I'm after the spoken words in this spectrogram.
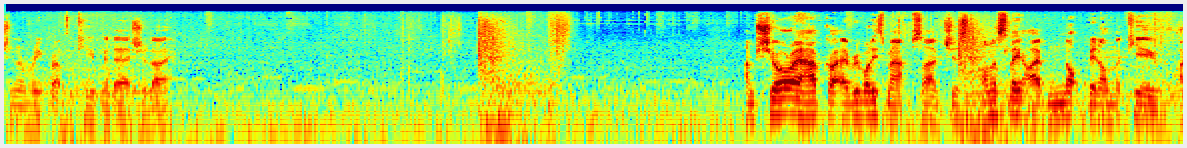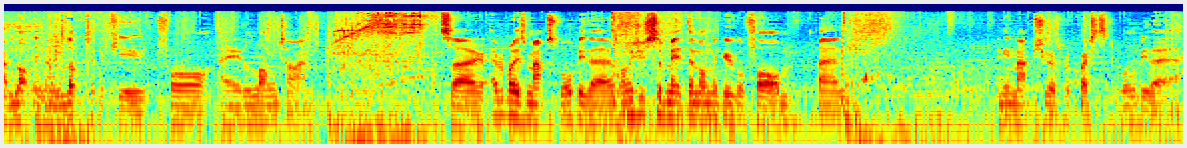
Shouldn't have re-grabbed the cube mid-air, should I? I'm sure I have got everybody's maps. I've just, honestly, I've not been on the queue. I've not even looked at the queue for a long time. So everybody's maps will be there. As long as you submit them on the Google form, then any maps you have requested will be there.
